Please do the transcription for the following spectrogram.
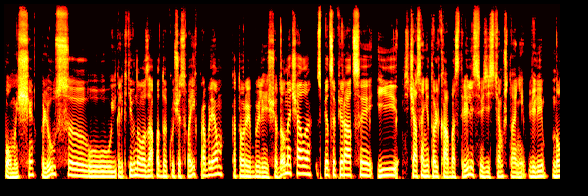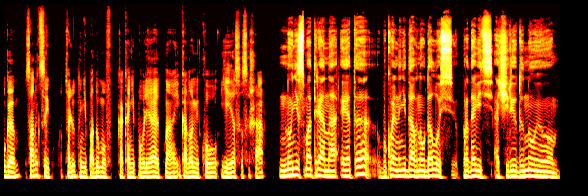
помощи. Плюс э, у коллективного Запада куча своих проблем, которые были еще до начала спецоперации, и сейчас они только обострились в связи с тем, что они ввели много санкций, абсолютно не подумав, как они повлияют на экономику ЕС и США. Но, несмотря на это, буквально недавно удалось продавить очередную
